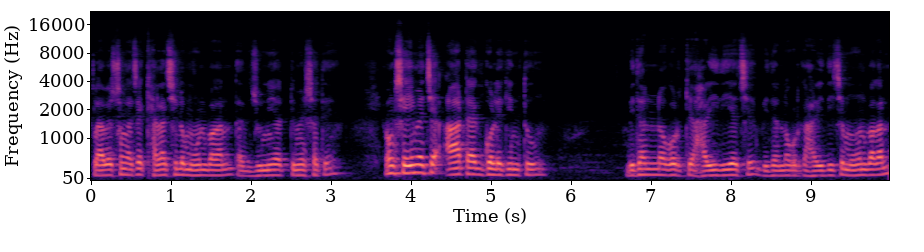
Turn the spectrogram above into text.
ক্লাবের সঙ্গে আজকে খেলা ছিল মোহনবাগান তাদের জুনিয়র টিমের সাথে। এবং সেই ম্যাচে আট এক গোলে কিন্তু বিধাননগরকে হারিয়ে দিয়েছে, বিধাননগরকে হারিয়ে দিয়েছে মোহনবাগান।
